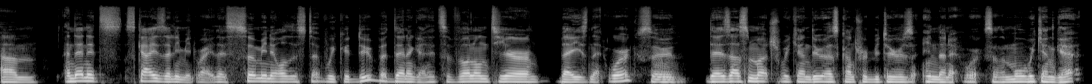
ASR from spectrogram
Um, and then it's sky's the limit, right? There's so many other stuff we could do, but then again, it's a volunteer based network, so there's as much we can do as contributors in the network. So the more we can get,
